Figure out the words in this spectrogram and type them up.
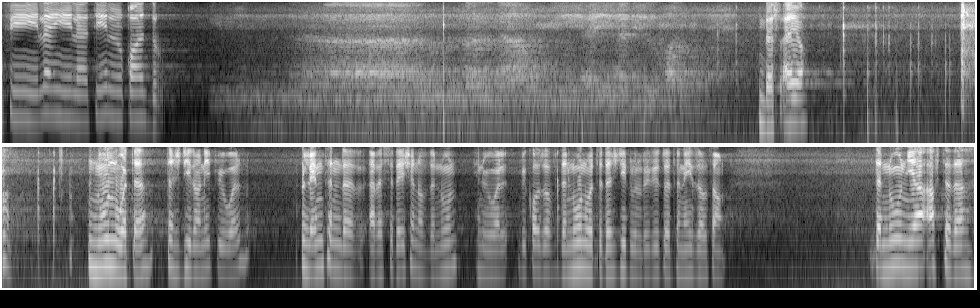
في ليلة القدر Das Eier. نون وتا the Tajdeed it, we will lengthen the recitation of the Noon, and we will, because of the Noon وتا the Tajdeed, we'll read it with a nasal sound. The Noon, yeah, after the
